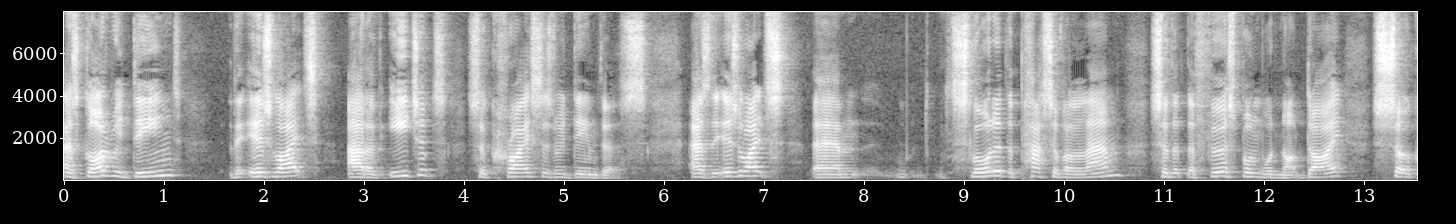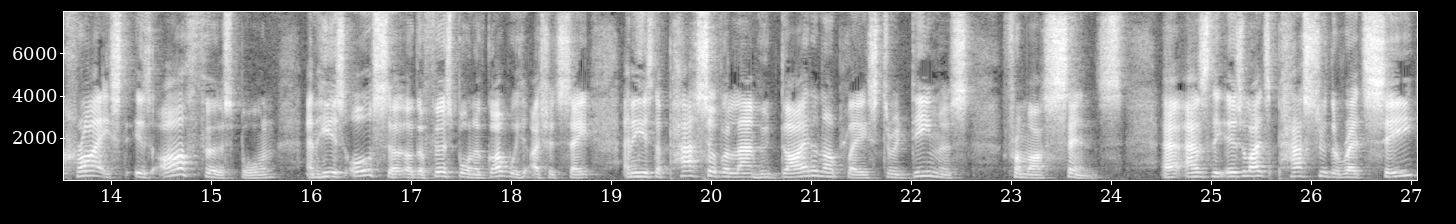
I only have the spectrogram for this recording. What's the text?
As God redeemed the Israelites out of Egypt, so Christ has redeemed us. As the Israelites um, slaughtered the Passover lamb so that the firstborn would not die, so Christ is our firstborn, and he is also, or the firstborn of God, I should say, and he is the Passover lamb who died in our place to redeem us from our sins. Uh, as the Israelites passed through the Red Sea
